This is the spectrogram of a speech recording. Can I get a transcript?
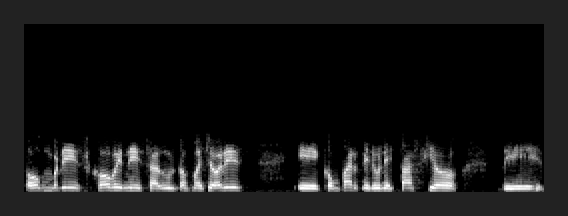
hombres, jóvenes, adultos mayores, comparten un espacio de,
